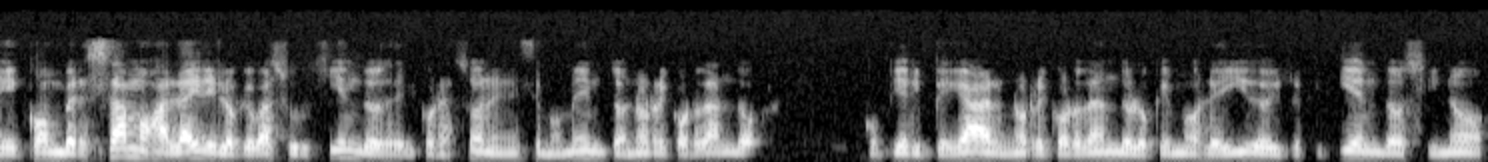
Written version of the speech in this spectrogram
eh, conversamos al aire lo que va surgiendo desde el corazón en ese momento, no recordando copiar y pegar, no recordando lo que hemos leído y repitiendo, sino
